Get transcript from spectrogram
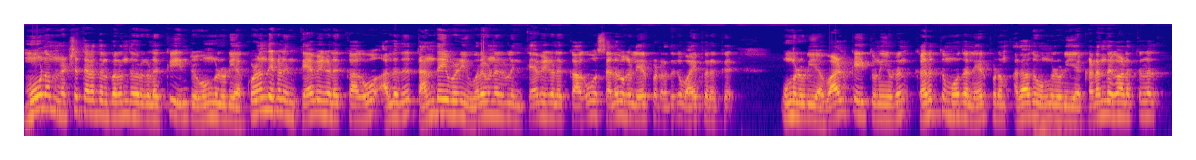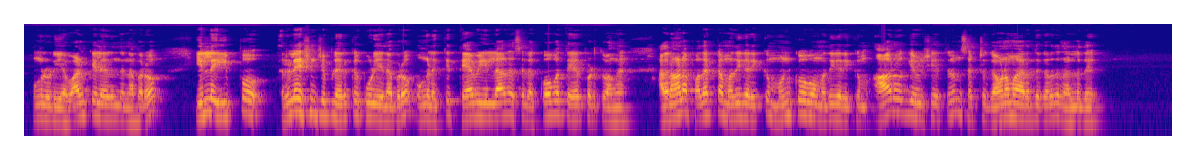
மூலம் நட்சத்திரத்தில் பிறந்தவர்களுக்கு இன்று உங்களுடைய குழந்தைகளின் தேவைகளுக்காகவோ அல்லது தந்தை வழி உறவினர்களின் தேவைகளுக்காகவோ செலவுகள் ஏற்படுறதுக்கு வாய்ப்பு இருக்குது உங்களுடைய வாழ்க்கை துணையுடன் கருத்து மோதல் ஏற்படும். அதாவது உங்களுடைய கடந்த காலத்தில் உங்களுடைய வாழ்க்கையில் இருந்த நபரோ இல்லை இப்போ ரிலேஷன்ஷிப்பில் இருக்கக்கூடிய நபரோ உங்களுக்கு தேவையில்லாத சில கோபத்தை ஏற்படுத்துவாங்க. அதனால் பதட்டம் அதிகரிக்கும் முன்கோபம் அதிகரிக்கும். ஆரோக்கிய விஷயத்திலும் சற்று கவனமாக இருந்துக்கிறது நல்லது.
